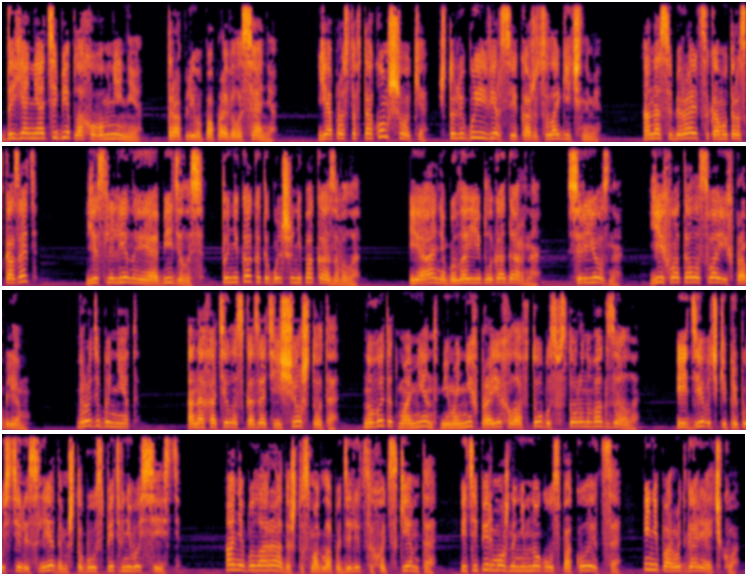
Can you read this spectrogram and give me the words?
Да я не о тебе плохого мнения, торопливо поправилась Аня. Я просто в таком шоке, что любые версии кажутся логичными. Она собирается кому-то рассказать? Если Лена и обиделась, то никак это больше не показывала. И Аня была ей благодарна. Серьезно, ей хватало своих проблем. Вроде бы нет. Она хотела сказать еще что-то, но в этот момент мимо них проехал автобус в сторону вокзала, и девочки припустили следом, чтобы успеть в него сесть. Аня была рада, что смогла поделиться хоть с кем-то, и теперь можно немного успокоиться и не пороть горячку.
